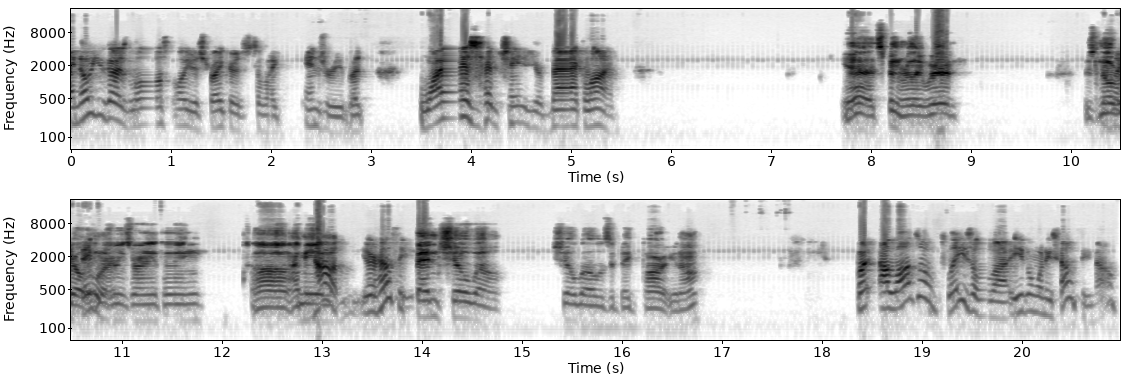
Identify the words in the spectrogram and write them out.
I know you guys lost all your strikers to like injury, but why has that changed your back line? Yeah, it's been really weird. There's no Like real they were- injuries or anything. Uh, I mean, No, you're healthy. Ben Chilwell. Chilwell was a big part, you know. But Alonso plays a lot even when he's healthy, no?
